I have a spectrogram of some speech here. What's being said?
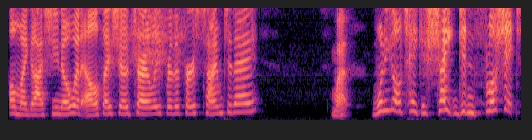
Oh my gosh, you know what else I showed Charlie for the first time today? What? One of y'all take a shite didn't flush it.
